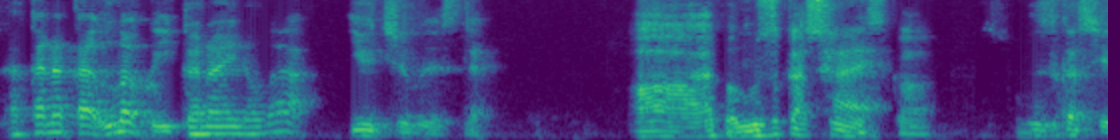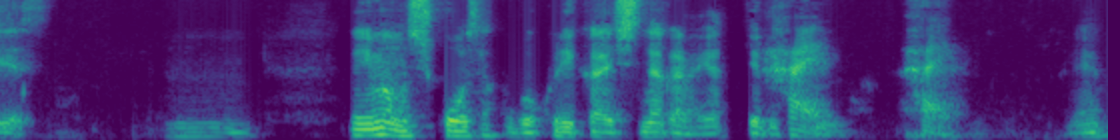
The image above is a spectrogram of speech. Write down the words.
なかなかうまくいかないのが YouTube ですね。ああ、やっぱ難しいですか。難しいです。うんで今も試行錯誤を繰り返しながらやってるっていうはい。ね。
